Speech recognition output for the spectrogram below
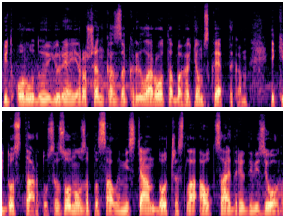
під орудою Юрія Ярошенка закрила рота багатьом скептикам, які до старту сезону записали містян до числа аутсайдерів дивізіону.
